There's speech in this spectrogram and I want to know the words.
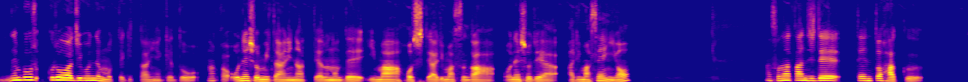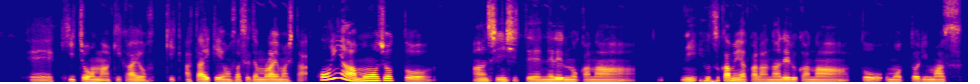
寝袋は自分で持ってきたんやけど、なんかおねしょみたいになってあるので、今干してありますが、おねしょではありませんよ。そんな感じでテント泊えー、貴重な機会を、体験をさせてもらいました。今夜はもうちょっと安心して寝れるのかなに、二日目やから慣れるかなと思っております。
